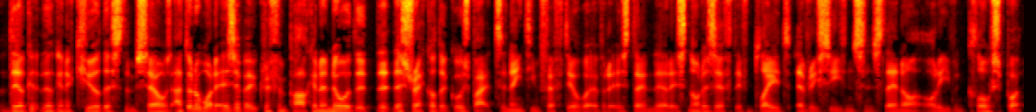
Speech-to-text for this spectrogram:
They're they're going to cure this themselves. I don't know what it is about Griffin Park, and I know that, that this record that goes back to 1950 or whatever it is down there. It's not as if they've played every season since then, or, or even close. But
